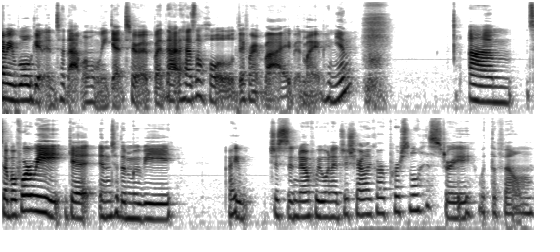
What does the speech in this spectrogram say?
I mean, we'll get into that one when we get to it, but that has a whole different vibe, in my opinion. Um, so before we get into the movie, I just didn't know if we wanted to share like our personal history with the film.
